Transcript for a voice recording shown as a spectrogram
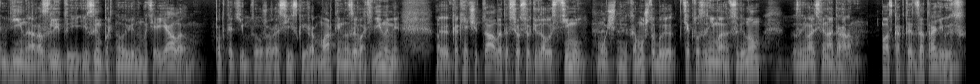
вина, разлитые из импортного виноматериала, под каким-то уже российской маркой называть винами. Э, как я читал, это все все-таки дало стимул мощный к тому, чтобы те, кто занимаются вином, занимались виноградом. Вас как-то это затрагивает?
